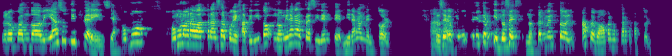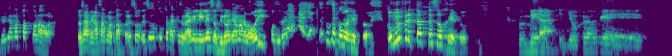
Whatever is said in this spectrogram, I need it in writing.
pero cuando había sus diferencias, ¿cómo, cómo lograbas transar? Porque rapidito no miran al presidente, miran al mentor. Entonces, entonces, no está el mentor, ah, pues vamos a preguntar al pastor, yo llamo al pastor ahora. Entonces amenazan con el pastor. Eso, eso son cosas que se dan en la iglesia, o si no llaman al obispo, si no, ya, ya cómo es esto. ¿Cómo enfrentaste ese objeto? Pues mira, yo creo que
